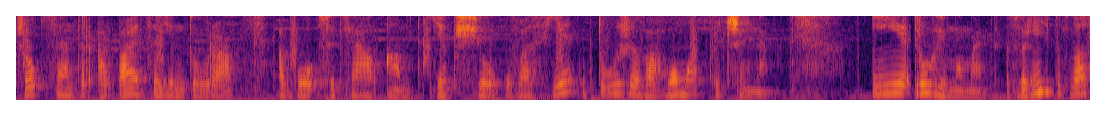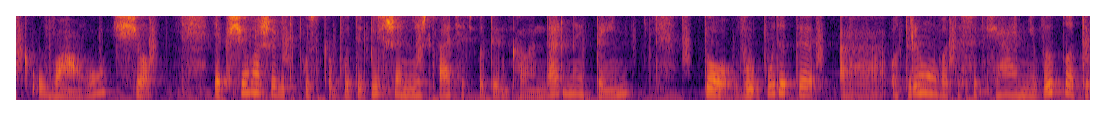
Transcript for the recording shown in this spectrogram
джоб-центр, Arbeitsagentur або соціаламт, якщо у вас є дуже вагома причина. І другий момент. Зверніть, будь ласка, увагу, що якщо ваша відпустка буде більше, ніж 21 календарний день, то ви будете е, отримувати соціальні виплати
